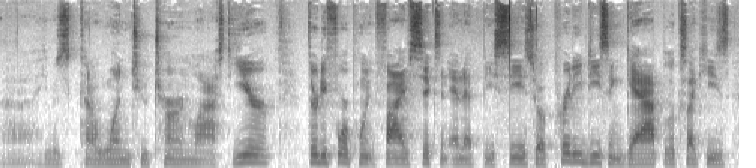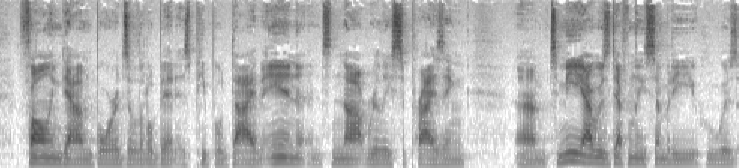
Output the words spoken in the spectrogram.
uh, he was kind of one two turn last year. 34.56 in NFBC, so a pretty decent gap. Looks like he's falling down boards a little bit as people dive in. It's not really surprising um, to me. I was definitely somebody who was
